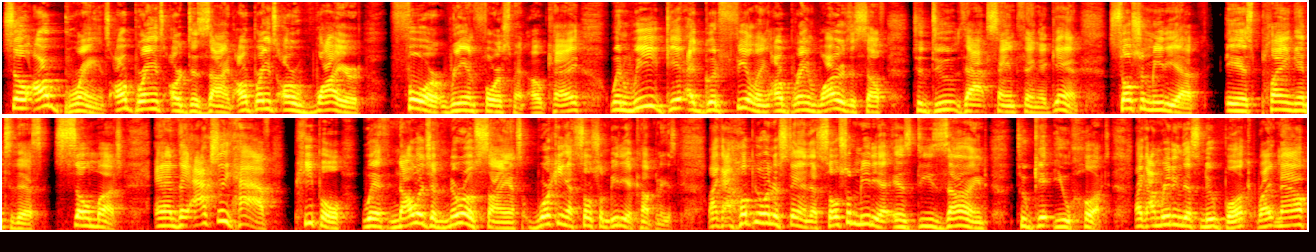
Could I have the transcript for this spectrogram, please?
So our brains, our brains are designed, our brains are wired for reinforcement, okay? When we get a good feeling, our brain wires itself to do that same thing again. Social media is playing into this so much. And they actually have people with knowledge of neuroscience working at social media companies. Like, I hope you understand that social media is designed to get you hooked. Like, I'm reading this new book right now,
